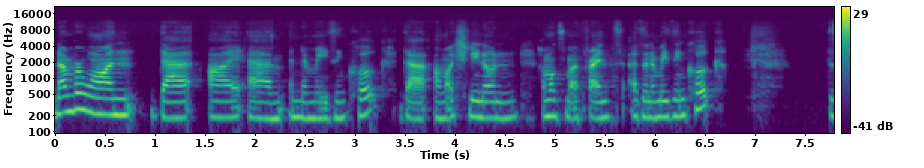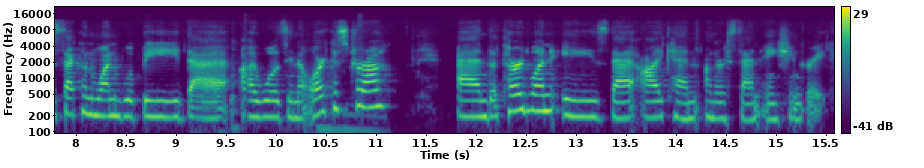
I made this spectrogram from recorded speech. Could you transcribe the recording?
number one, that I am an amazing cook, that I'm actually known amongst my friends as an amazing cook. The second one would be that I was in an orchestra and the third one is that I can understand ancient Greek.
